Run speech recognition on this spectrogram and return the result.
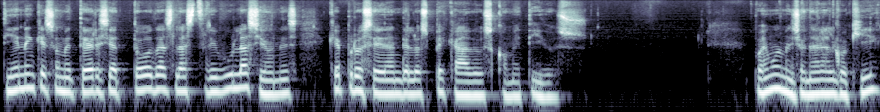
tienen que someterse a todas las tribulaciones que procedan de los pecados cometidos. ¿Podemos mencionar algo aquí?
